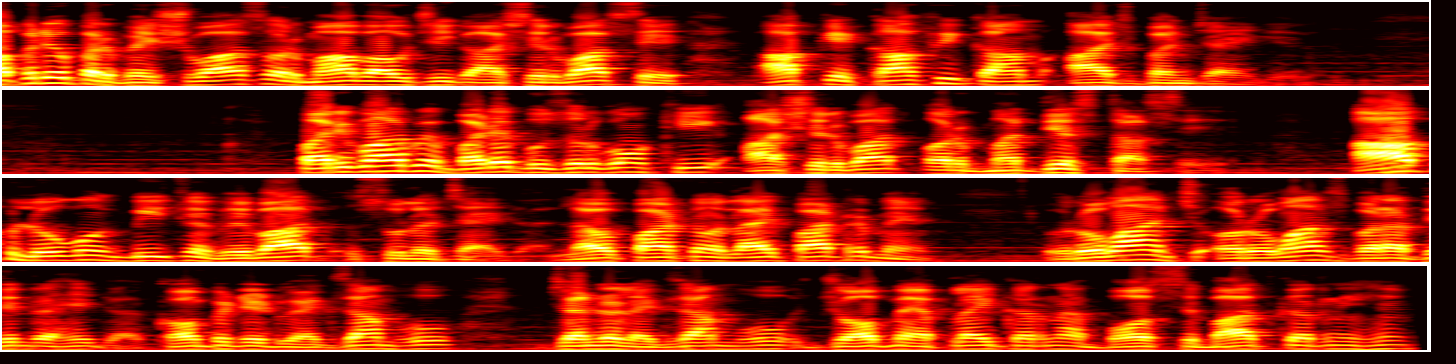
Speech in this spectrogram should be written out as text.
अपने ऊपर विश्वास और माँ बाबू जी के आशीर्वाद से आपके काफ़ी काम आज बन जाएँगे। परिवार में बड़े बुज़ुर्गों की आशीर्वाद और मध्यस्थता से आप लोगों के बीच में विवाद सुलझ जाएगा। लव पार्टनर और लाइफ पार्टनर में रोमांच और रोमांस भरा दिन रहेगा। कॉम्पिटेटिव एग्ज़ाम हो, जनरल एग्ज़ाम हो, जॉब में अप्लाई करना है बॉस से बात करनी है।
